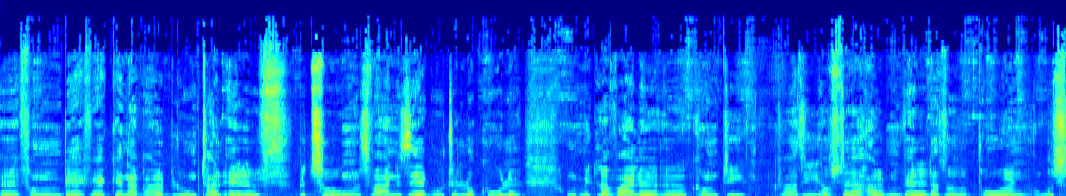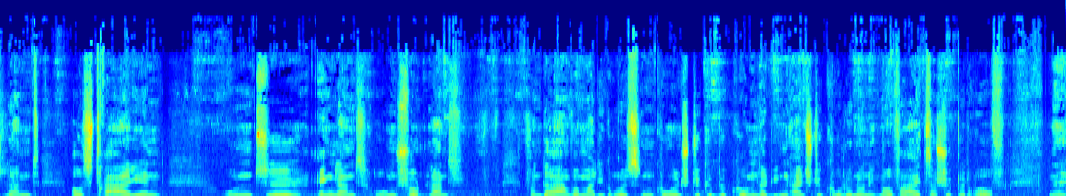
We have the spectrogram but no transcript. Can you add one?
äh, vom Bergwerk General Blumenthal 11 bezogen. Das war eine sehr gute Lokkohle und mittlerweile kommt die quasi aus der halben Welt, also Polen, Russland, Australien, und England, oben Schottland. Von da haben wir mal die größten Kohlenstücke bekommen. Da ging ein Stück Kohle noch nicht mal auf der Heizerschippe drauf. Ne?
